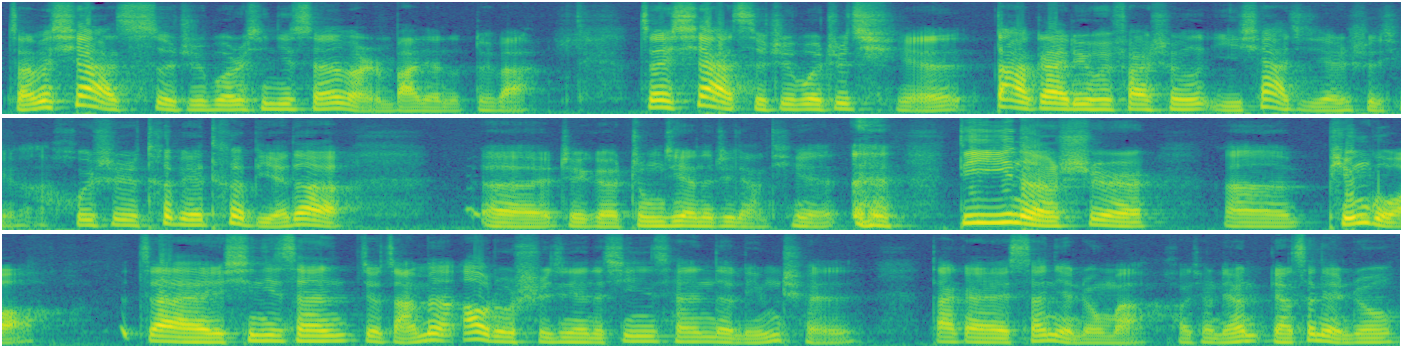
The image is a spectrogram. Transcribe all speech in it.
咱们下次直播是星期三晚上八点的，对吧？在下次直播之前，大概率会发生以下几件事情啊，会是特别特别的，呃，这个中间的这两天，第一呢是呃，苹果在星期三就咱们澳洲时间的星期三的凌晨，大概三点钟吧，好像两两三点钟。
